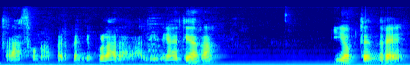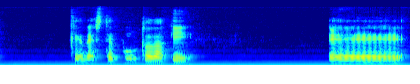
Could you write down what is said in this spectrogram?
trazo una perpendicular a la línea de tierra y obtendré que en este punto de aquí eh,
